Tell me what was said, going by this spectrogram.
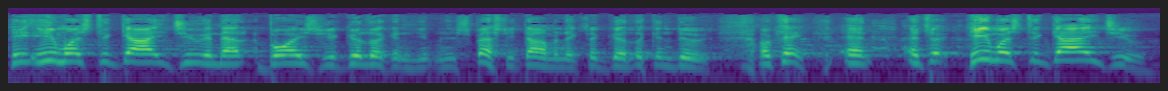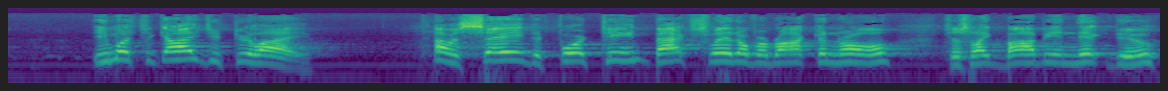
he, he wants to guide you in that, boys, you're good looking, especially Dominic's a good looking dude. Okay? And, and so he wants to guide you. He wants to guide you through life. I was saved at 14, backslid over rock and roll, just like Bobby and Nick do.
